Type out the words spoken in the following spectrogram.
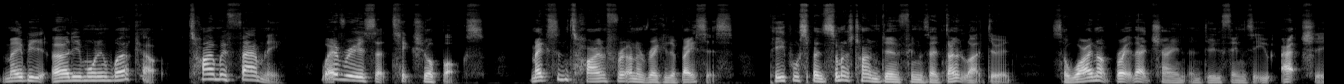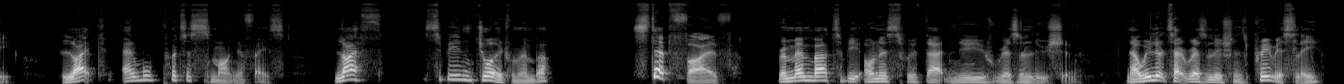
maybe early morning workout, time with family, Whatever it is that ticks your box, make some time for it on a regular basis. People spend so much time doing things they don't like doing, so why not break that chain and do things that you actually like and will put a smile on your face? Life is to be enjoyed, remember? Step 5 Remember to be honest with that new resolution. Now, we looked at resolutions previously,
